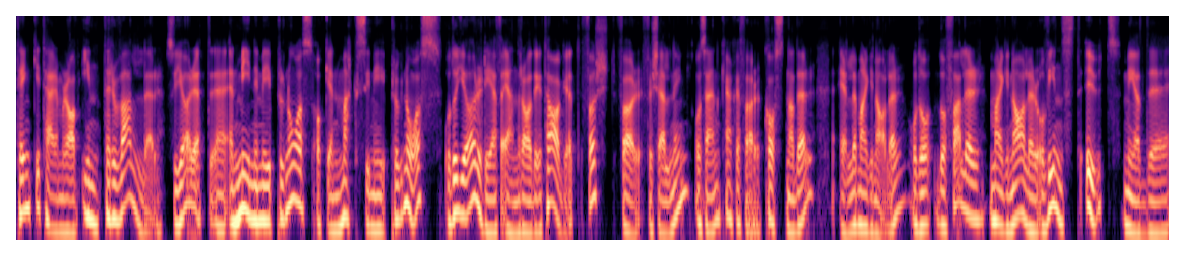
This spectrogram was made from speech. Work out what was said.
tänk i termer av intervaller. Så gör ett, eh, en minimiprognos och en maximiprognos och då gör du det för en rad i taget. Först för försäljning och sen kanske för kostnader eller marginaler och då, då faller marginaler och vinst ut med eh,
